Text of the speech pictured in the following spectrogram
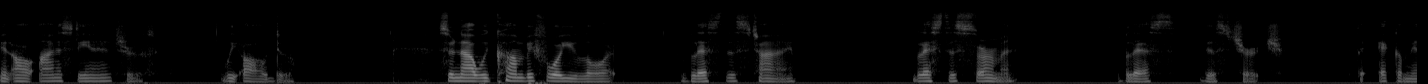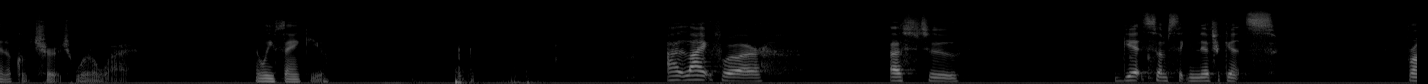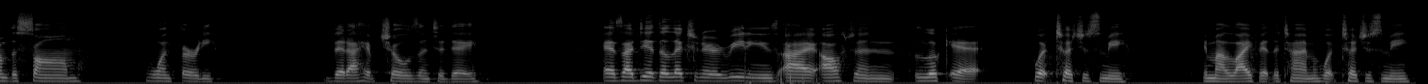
in all honesty and in truth. We all do. So now we come before you, Lord. Bless this time. Bless this sermon. Bless this church, the ecumenical church worldwide. And we thank you. I'd like for us to get some significance from the Psalm 130 that I have chosen today. As I did the lectionary readings, I often look at what touches me in my life at the time and what touches me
